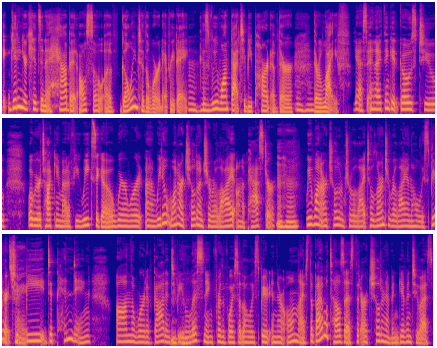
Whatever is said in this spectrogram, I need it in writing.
eh, getting your kids in a habit also of going to the Word every day Mm-hmm. because we want that to be part of their their life. Yes, and I think it goes to what we were talking about a few weeks ago, where we're um, we don't want our children to rely on a pastor. Mm-hmm. We want our children to rely to learn to rely on the Holy Spirit, That's to right. be depending on the Word of God, and to be Mm-hmm. listening for the voice of the Holy Spirit in their own lives. The Bible tells us that our children have been given to us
